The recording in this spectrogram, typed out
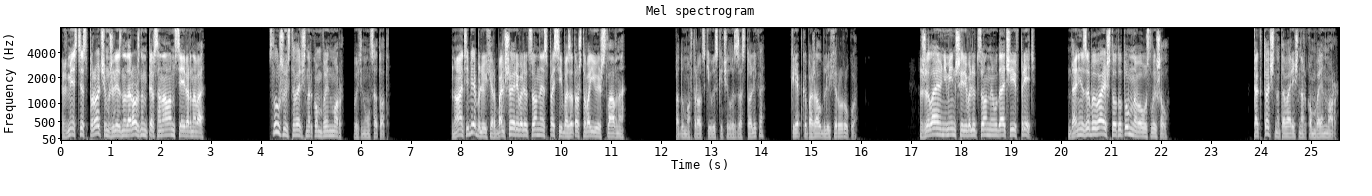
Вместе с прочим железнодорожным персоналом Северного». «Слушаюсь, товарищ нарком военмор», — вытянулся тот. Ну а тебе, Блюхер, большое революционное спасибо за то, что воюешь славно. Подумав, Троцкий выскочил из-за столика, крепко пожал Блюхеру руку. Желаю не меньшей революционной удачи и впредь. Да не забывай, что тут умного услышал. Так точно, товарищ нарком военмор.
